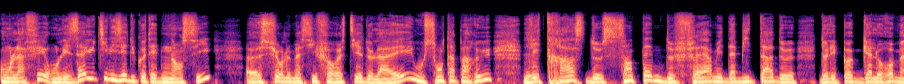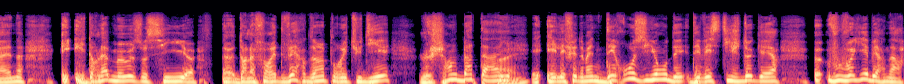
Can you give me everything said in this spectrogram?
on l'a fait, on les a utilisés du côté de Nancy, euh, sur le massif forestier de la Haye, où sont apparues les traces de centaines de fermes et d'habitats de, de l'époque gallo-romaine, et, et dans la Meuse aussi, euh, euh, dans la forêt de Verdun, pour étudier le champ de bataille Ouais. et, et les phénomènes d'érosion des, des vestiges de guerre. Euh, vous voyez, Bernard,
